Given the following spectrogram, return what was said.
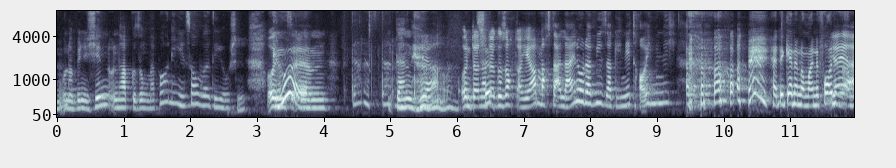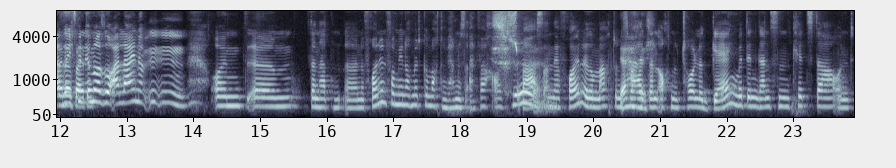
Mhm. Und dann bin ich hin und habe gesungen, My Pony is over the ocean. Und Cool. ähm, dann ja. Und dann hat Schön. er gesagt, ah ja, machst du alleine oder wie? Sag ich, nee, traue ich mir nicht. Ich hätte gerne noch meine Freundin Ja, ja, an also meiner ich Seite. bin immer so alleine. mm, mm. Und ähm, dann hat äh, eine Freundin von mir noch mitgemacht und wir haben das einfach aus Schön. Spaß an der Freude gemacht. Und Ja, es war halt dann auch eine tolle Gang mit den ganzen Kids da und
